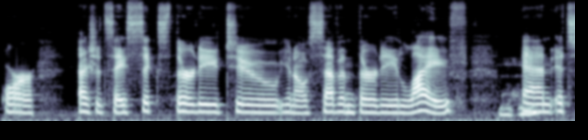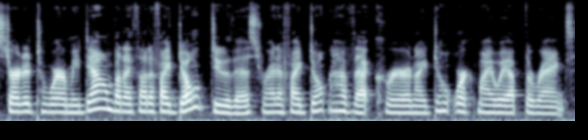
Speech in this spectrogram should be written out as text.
or I should say 6:30 to, you know, 7:30 life mm-hmm. and it started to wear me down, but I thought if I don't do this, right? If I don't have that career and I don't work my way up the ranks,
